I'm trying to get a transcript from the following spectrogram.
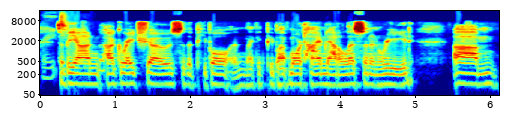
great. to be on uh, great shows, so that people and I think people have more time now to listen and read. Um,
